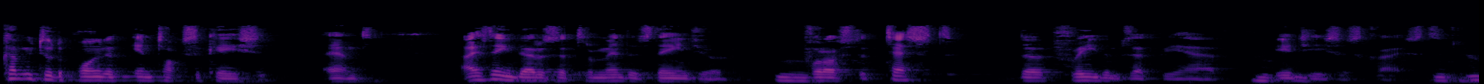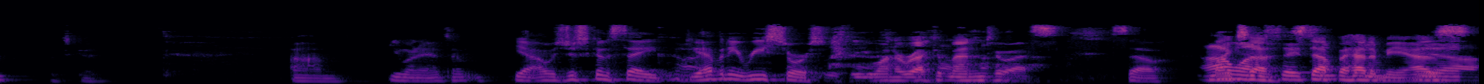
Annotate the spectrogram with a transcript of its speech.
coming to the point of intoxication. And I think there is a tremendous danger Mm. for us to test the freedoms that we have in Mhm. Jesus Christ. Mhm. That's good. Um, you want to add something? Yeah, I was just going to say, do you have any resources that you want to recommend to us? So, I Mike's wanna a say step ahead of me, as yeah.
